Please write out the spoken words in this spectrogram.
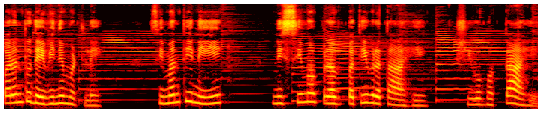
परंतु देवीने म्हटले सिमंतीनी निस्सीम प्र पतिव्रता आहे शिवभक्त आहे.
